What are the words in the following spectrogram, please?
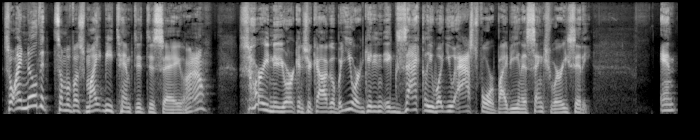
So I know that some of us might be tempted to say, well, sorry, New York and Chicago, but you are getting exactly what you asked for by being a sanctuary city. And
